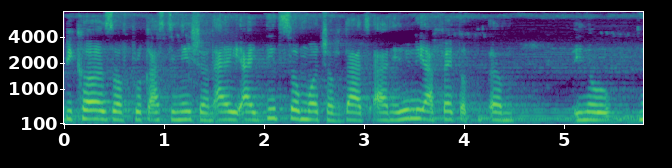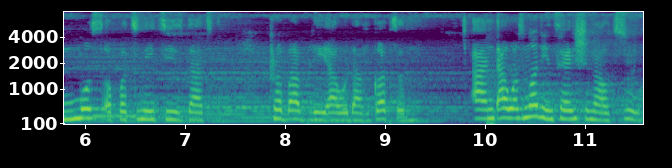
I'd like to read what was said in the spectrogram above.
because of procrastination. I, I did so much of that, and it really affected, um, you know, most opportunities that probably I would have gotten. And I was not intentional too.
